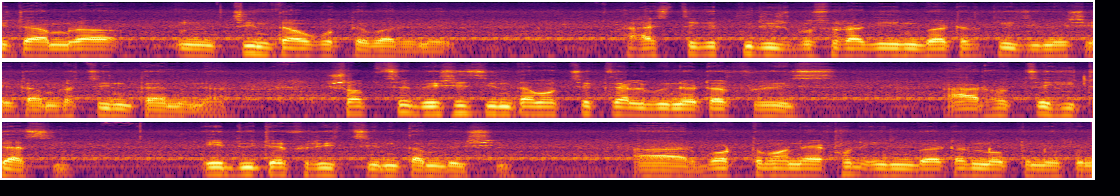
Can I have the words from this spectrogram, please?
এটা আমরা চিন্তাও করতে পারি নাই আজ থেকে তিরিশ বছর আগে ইনভার্টার কী জিনিস এটা আমরা চিন্তামই না। সবচেয়ে বেশি চিন্তাম হচ্ছে ক্যালভিনেটার ফ্রিজ আর হচ্ছে হিটাসি এই দুইটা ফ্রিজ চিনতাম বেশি। আর বর্তমানে এখন ইনভার্টার নতুন নতুন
